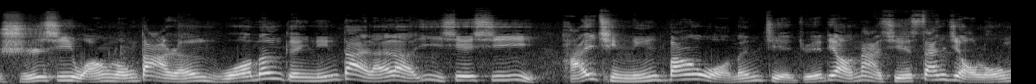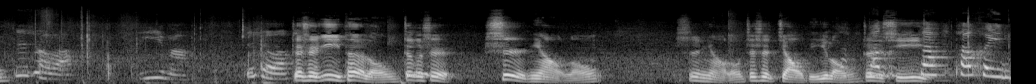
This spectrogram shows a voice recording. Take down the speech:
石蜥王龙大人，我们给您带来了一些蜥蜴，还请您帮我们解决掉那些三角龙。这是什么？蜥蜴吗？这是什么？这是异特龙，这个是是鸟龙，是鸟龙，这是角鼻龙，这是蜥蜴。它它可以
